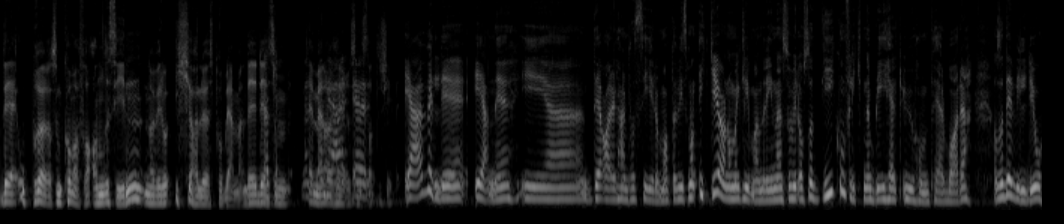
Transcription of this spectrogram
det opprøret som kommer fra andre siden, når vi da ikke har løst problemet. Det er det okay. som jeg mener er Høyres strategi. Jeg er veldig enig i eh, det Arild Hermstad sier om at hvis man ikke gjør noe med klimaendringene, så vil også de konfliktene bli helt uhåndterbare. Altså Det vil de jo.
